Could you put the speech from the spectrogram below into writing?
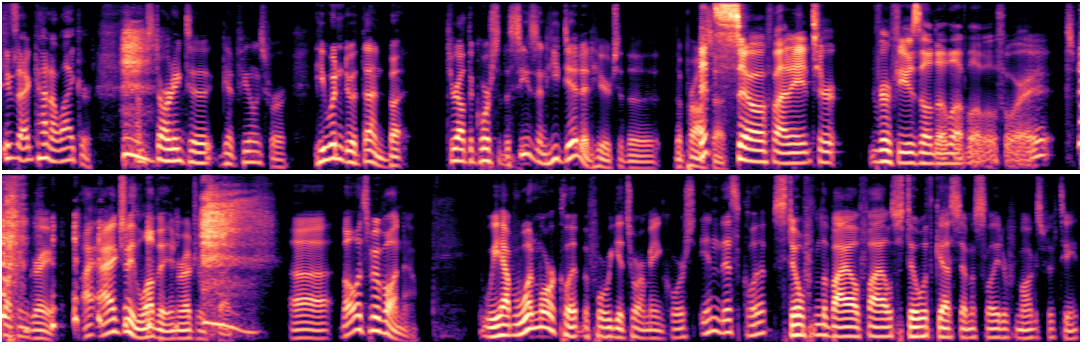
he's like, I kind of like her. I'm starting to get feelings for her. He wouldn't do it then, but throughout the course of the season, he did adhere to the the process. It's so funny to refusal to love level four. It's fucking great. I, I actually love it in retrospect. Uh, but let's move on now. We have one more clip before we get to our main course. In this clip, still from the Viall Files, still with guest Emma Slater from August 15th,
